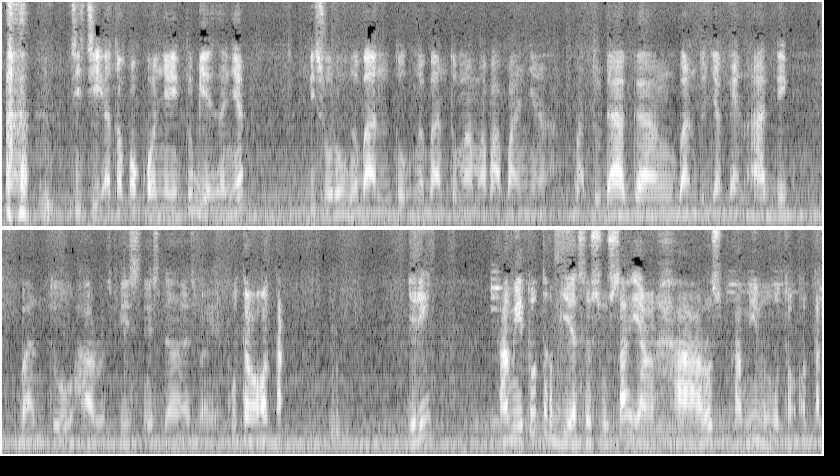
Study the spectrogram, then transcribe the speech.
cici atau kokonya itu biasanya disuruh ngebantu ngebantu mama papanya bantu dagang bantu jagain adik bantu harus bisnis dan lain sebagainya. Putar otak. Jadi kami itu terbiasa susah yang harus kami memutar otak.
